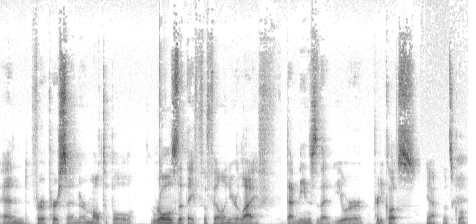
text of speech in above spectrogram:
and for a person or multiple roles that they fulfill in your life, that means that you're pretty close. Yeah, that's cool.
